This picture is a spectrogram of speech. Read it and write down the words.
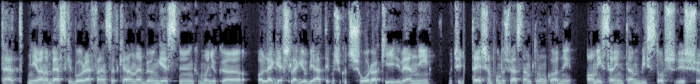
Tehát nyilván a basketball referencet kellene böngésznünk, mondjuk a, a leges legjobb játékosokat sorra kivenni, úgyhogy teljesen pontos választ nem tudunk adni. Ami szerintem biztos, és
